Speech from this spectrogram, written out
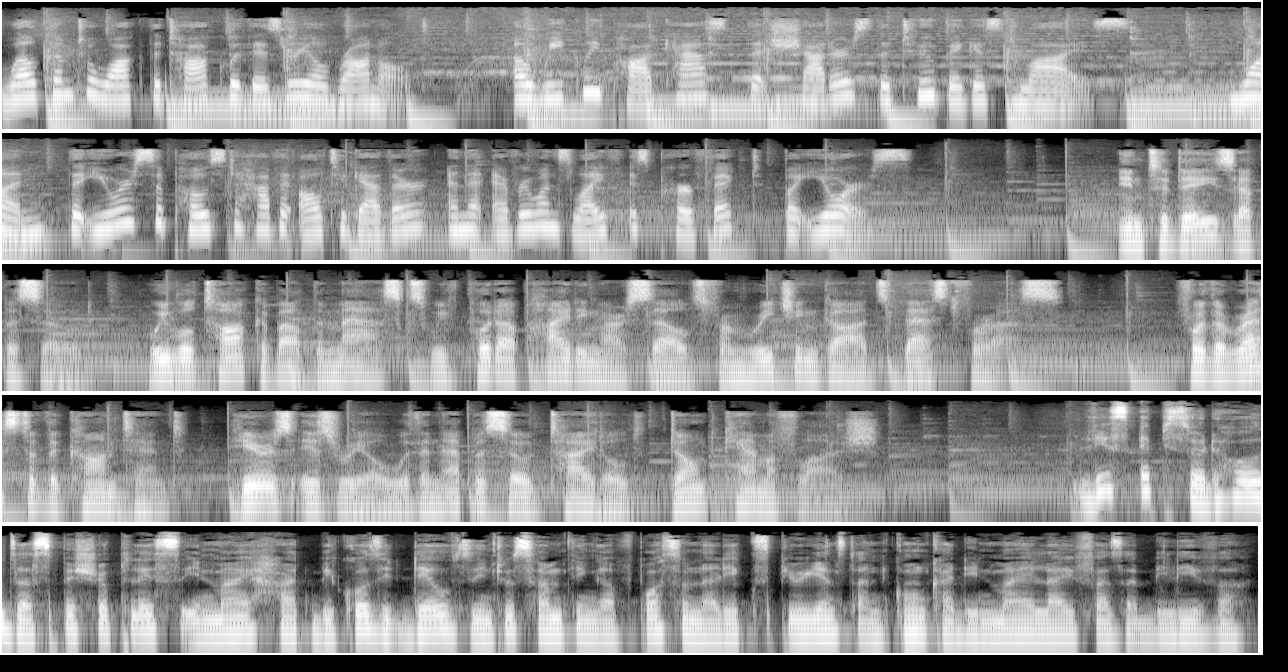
Welcome to Walk the Talk with Israel Ronald, a weekly podcast that shatters the two biggest lies. One, that you are supposed to have it all together and that everyone's life is perfect but yours. In today's episode, we will talk about the masks we've put up hiding ourselves from reaching God's best for us. For the rest of the content, here's Israel with an episode titled Don't Camouflage. This episode holds a special place in my heart because it delves into something I've personally experienced and conquered in my life as a believer.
